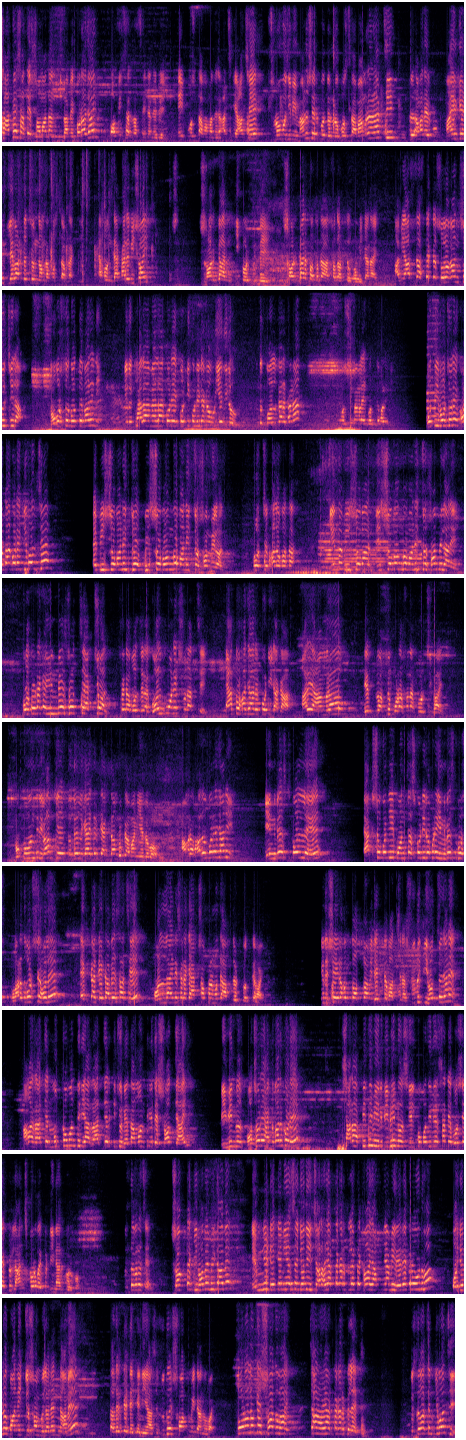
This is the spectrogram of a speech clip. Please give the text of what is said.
সাথে সাথে সমাধান কীভাবে করা যায় অফিসাররা সেটা নেবে। এই প্রস্তাব আমাদের আজকে আছে। শ্রমজীবী মানুষের জন্য প্রস্তাব আমরা রাখছি। আমাদের মাইগ্রেন্ট লেবারদের জন্য আমরা প্রস্তাব রাখছি। এখন দেখার বিষয় সরকার কি করবে সরকার কতটা সদর্থ ভূমিকা নেয়? আমি আস্তে আস্তে একটা স্লোগান শুনছিলাম। মুখস্থ করতে পারিনি, কিন্তু খেলা মেলা করে কোটি কোটি টাকা উড়িয়ে দিল। কিন্তু কলকারখানা পশ্চিমবাংলায় করতে পারেনি। প্রতি বছরে ঘটা করে কি বলছে? এই বিশ্ব বাণিজ্য, বিশ্ববঙ্গ বাণিজ্য সম্মেলন। হচ্ছে ভালো কথা। কিন্তু বিশ্ব বিশ্ববঙ্গ বাণিজ্য সম্মেলনে কত টাকা ইনভেস্ট হচ্ছে অ্যাকচুয়াল সেটা বলছে না। গল্প অনেক শোনাচ্ছে। এত হাজার কোটি টাকা। আরে আমরাও একটু পড়াশোনা করছি ভাই। মুখ্যমন্ত্রী ভাবছে দুধেল গায়েদেরকে একদম বোকা বানিয়ে দেবো। আমরা ভালো করে জানি ইনভেস্ট করলে একশো কোটি, পঞ্চাশ কোটির উপরে ইনভেস্ট ভারতবর্ষে হলে একটা ডেটাবেস আছে অনলাইনে সেটাকে এক সপ্তাহের মধ্যে আপলোড করতে হয়। কিন্তু সেই রকম তথ্য আমি দেখতে পাচ্ছি না। শুধু কি হচ্ছে জানেন? আমার রাজ্যের মুখ্যমন্ত্রী আর রাজ্যের কিছু নেতা মন্ত্রীদের সব যায় বিভিন্ন বছরে একবার করে সারা পৃথিবীর বিভিন্ন শিল্পপতিদের সাথে বসে একটু লাঞ্চ করব, একটু ডিনার করব। বুঝতে পেরেছেন? শখটা কীভাবে মিটাবে? এমনি ডেকে নিয়ে এসে যদি চার হাজার টাকার প্লেটে খাওয়াই, আপনি আমি রেড়ে করে উঠবো। ওই জন্য বাণিজ্য সম্মেলনের নামে তাদেরকে ডেকে নিয়ে আসে। শুধু শখ মেটানো হয়। বড় লোকের শখ ভাই, চার হাজার টাকার প্লেট বুঝতে পারছেন কি বলছি?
